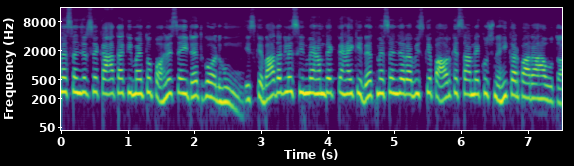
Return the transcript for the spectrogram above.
मैसेंजर से कहा था कि मैं तो पहले से ही डेथ गॉड हूँ। इसके बाद अगले सीन में हम देखते हैं कि डेथ मैसेंजर अब इसके पावर के सामने कुछ नहीं कर पा रहा होता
